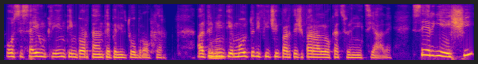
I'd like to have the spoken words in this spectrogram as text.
o se sei un cliente importante per il tuo broker. Altrimenti mm-hmm. è molto difficile partecipare all'allocazione iniziale. Se riesci,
